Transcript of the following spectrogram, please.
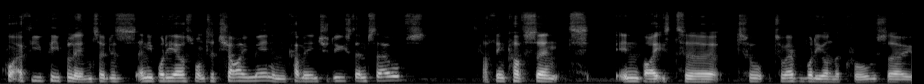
quite a few people in. So does anybody else want to chime in and come and introduce themselves? I think I've sent invites to to to everybody on the call, so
